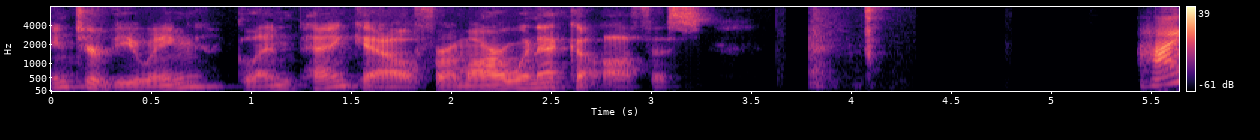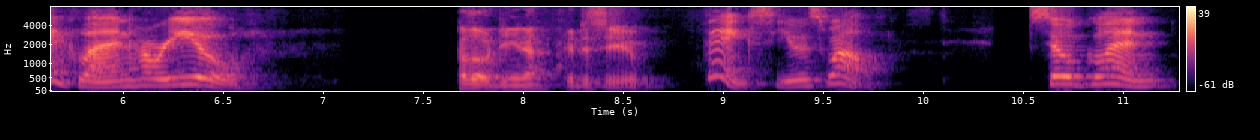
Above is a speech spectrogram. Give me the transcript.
interviewing Glenn Pankau from our Winnetka office. Hi, Glenn. How are you? Hello, Dina. Good to see you. Thanks. You as well. So, Glenn,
